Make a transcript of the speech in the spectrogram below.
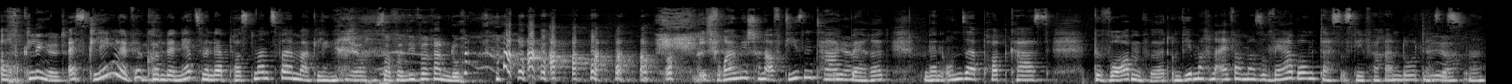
Och, klingelt. Es klingelt. Wer kommt denn jetzt, wenn der Postmann zweimal klingelt? Ja, ist auf ein Lieferando. Ich freue mich schon auf diesen Tag, Ja. Berit, wenn unser Podcast beworben wird. Und wir machen einfach mal so Werbung. Das ist Lieferando, das Ja. ist. Ne?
